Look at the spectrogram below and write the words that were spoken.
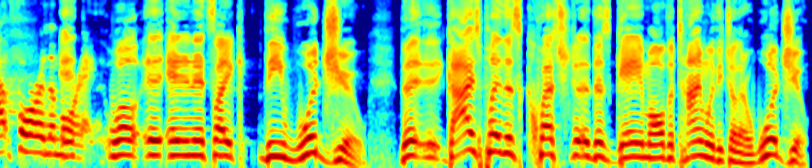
at four in the morning. It- well, it, and it's like the would you? The guys play this question, this game all the time with each other. Would you?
